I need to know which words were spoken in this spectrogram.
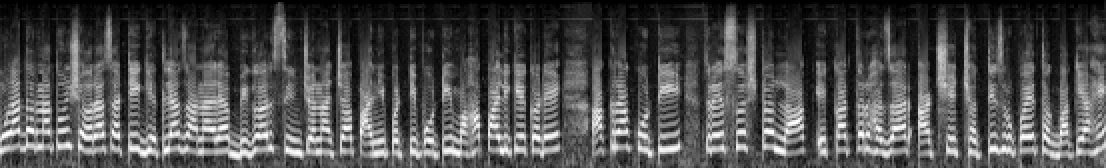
मुळा धरणातून शहरासाठी घेतल्या जाणाऱ्या बिगर सिंचनाच्या पाणीपट्टीपोटी महापालिकेकडे अकरा कोटी त्रेसष्ट लाख एकाहत्तर हजार आठशे छत्तीस रुपये थकबाकी आहे.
